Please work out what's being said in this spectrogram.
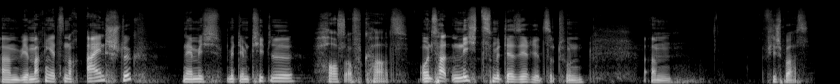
Ähm, wir machen jetzt noch ein Stück, nämlich mit dem Titel House of Cards. Und es hat nichts mit der Serie zu tun. Ähm, viel Spaß.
